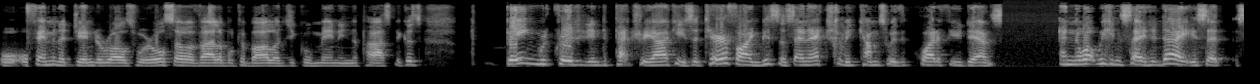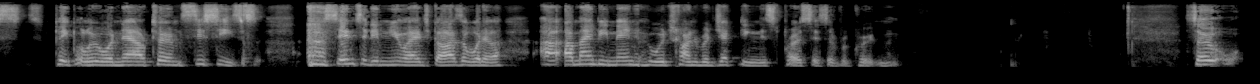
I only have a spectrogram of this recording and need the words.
or, feminine gender roles were also available to biological men in the past because being recruited into patriarchy is a terrifying business and actually comes with quite a few downs. And what we can say today is that people who are now termed sissies sensitive new age guys or whatever are, are maybe men who are trying to rejecting this process of recruitment. So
